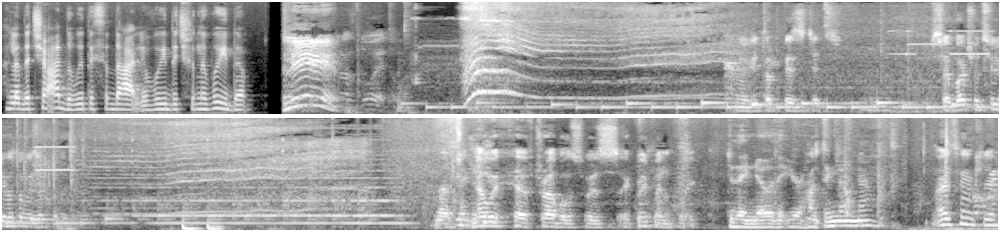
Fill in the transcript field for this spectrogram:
глядача дивитися далі, вийде чи не вийде. Ну, вітер пиздець. Все, бачу, ціль готовий заходити. Now we have troubles with equipment. Do they know that you're hunting them now? I think, yeah.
